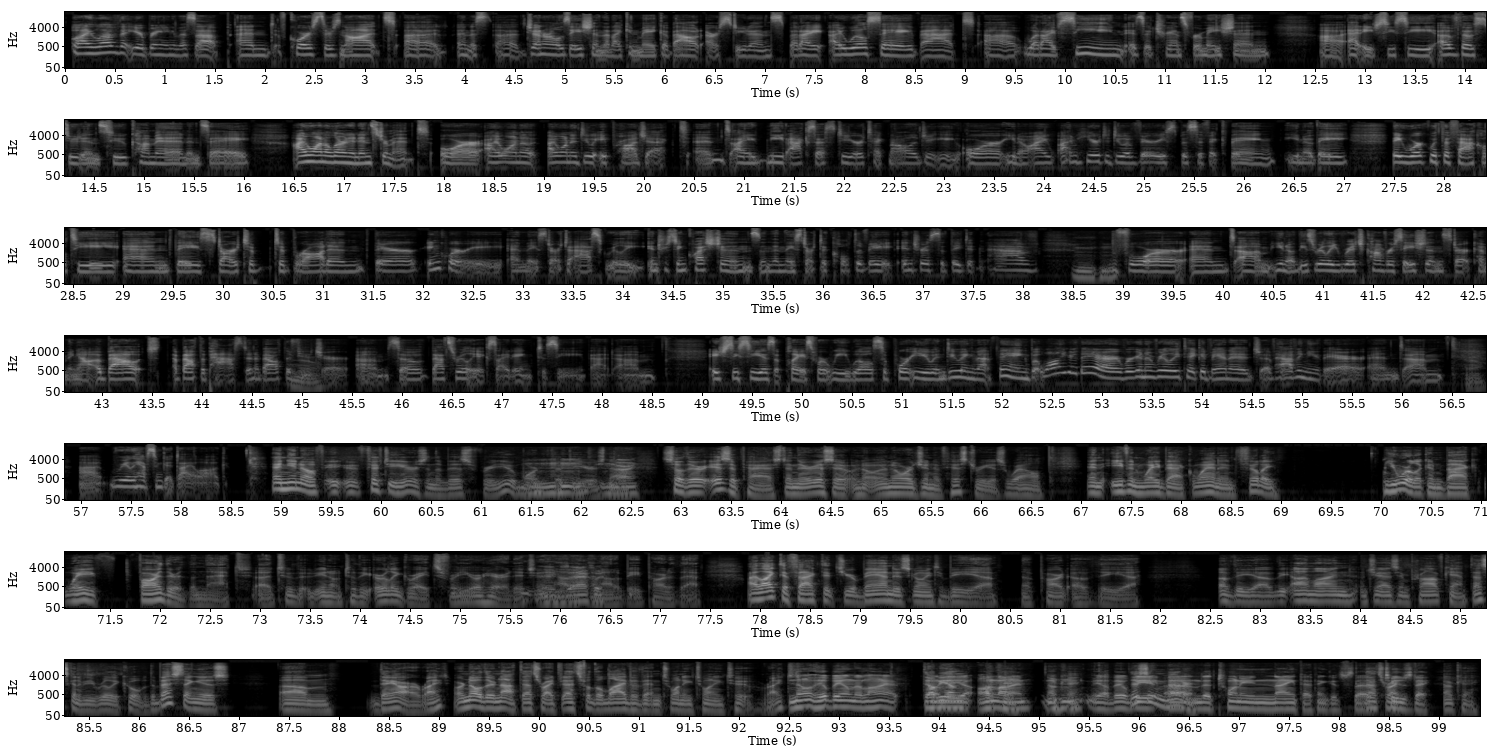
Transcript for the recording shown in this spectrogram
Well, I love that you're bringing this up. And of course, there's not uh, a generalization that I can make about our students, but I, I will say that uh, what I've seen is a transformation uh, at HCC of those students who come in and say, I want to learn an instrument or I want to I want to do a project and I need access to your technology or you know I I'm here to do a very specific thing. You know they they work with the faculty and they start to to broaden their inquiry and they start to ask really interesting questions and then they start to cultivate interests that they didn't have hmm before. And um, you know these really rich conversations start coming out about about the past and about the future. Um, so that's really exciting to see that um, hcc is a place where we will support you in doing that thing but while you're there we're going to really take advantage of having you there and um, Yeah. uh, really have some good dialogue And you know, uh, 50 years in the biz for you, more than 50 Mhm. years now. Right. So there is a past and there is a, an an origin of history as well. And even way back when in Philly, you were looking back way farther than that uh, to the you know to the early greats for your heritage and, how, to, Exactly. and how to be part of that. I like the fact that your band is going to be uh, a part of the uh, of the uh, the online jazz improv camp. That's going to be really cool. But the best thing is. Um, they are right, or no? They're not. That's right. That's for the live event in 2022, right? No, he'll be on the line. They'll on be the, on- uh, online. okay, Mhm. okay. Yeah, they'll This be better. on the 29th. I think it's uh, That's right. Tuesday. Okay.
